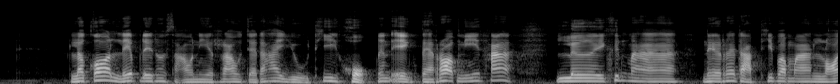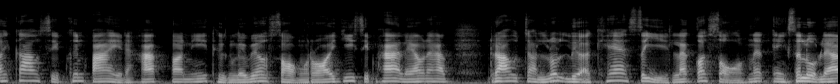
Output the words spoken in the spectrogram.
12แล้วก็เล็บไดโนเสาร์นี่เราจะได้อยู่ที่ 6 นั่นเอง แต่รอบนี้ถ้า เลยขึ้นมาในระดับที่ประมาณ 190 ขึ้นไปนะครับ ตอนนี้ถึงเลเวล 225 แล้วนะครับ เราจะลดเหลือแค่ 4 แล้วก็ 2 นั่นเอง สรุปแล้ว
